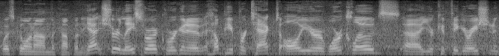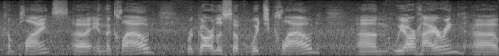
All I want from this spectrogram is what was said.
what's going on in the company? Yeah, sure, Lacework, we're going to help you protect all your workloads, uh, your configuration and compliance uh, in the cloud, regardless of which cloud. Um, we are hiring, uh,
